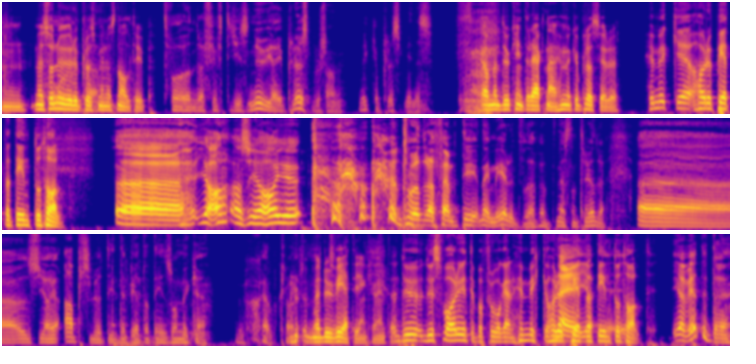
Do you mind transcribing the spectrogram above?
Mm. Men så nu är du plus minus noll typ? 250 Gs. Nu är jag i plus brorsan. Vilka plus minus? Ja, men du kan inte räkna. Hur mycket plus är du? Hur mycket har du petat in totalt? Eh, ja, alltså jag har ju 250, nej mer än 250, nästan 300. Eh, så jag har ju absolut inte petat in så mycket. Självklart. Men du vet egentligen inte? Du, du svarar ju inte på frågan, hur mycket har Nej, du petat jag- in totalt? Jag vet inte,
